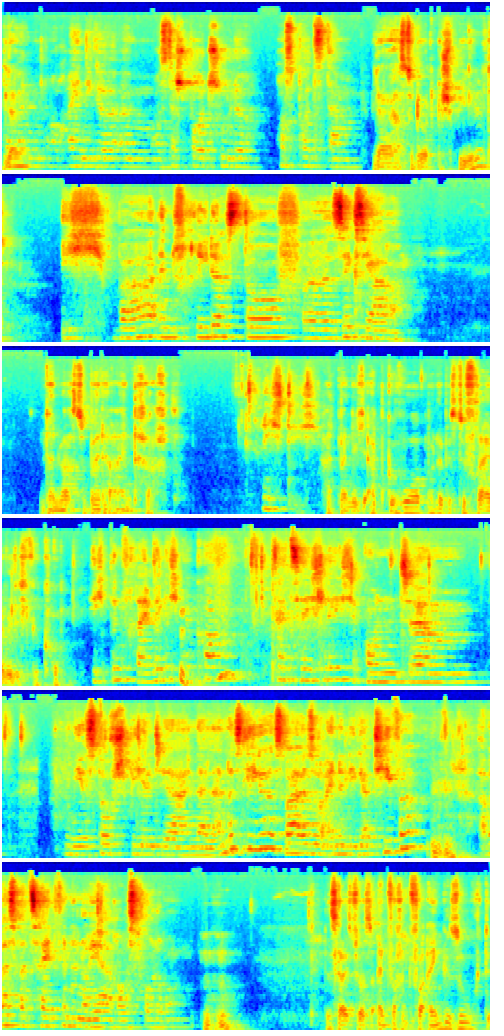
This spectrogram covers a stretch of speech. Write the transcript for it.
Ja, da waren auch einige ähm, aus der Sportschule aus Potsdam. Wie lange hast du dort gespielt? Ich war in Friedersdorf äh, sechs Jahre. Und dann warst du bei der Eintracht. Richtig. Hat man dich abgeworben oder bist du freiwillig gekommen? Ich bin freiwillig gekommen, tatsächlich. Und ähm, Miersdorf spielt ja in der Landesliga. Es war also eine Liga tiefer, mhm. aber es war Zeit für eine neue Herausforderung. Mhm. Das heißt, du hast einfach einen Verein gesucht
